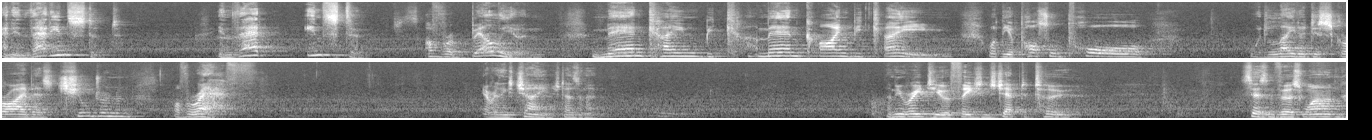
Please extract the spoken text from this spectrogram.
And in that instant, in that instant of rebellion, man came, beca- mankind became what the Apostle Paul would later describe as children of wrath. Everything's changed, hasn't it? Let me read to you Ephesians chapter 2. It says in verse 1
